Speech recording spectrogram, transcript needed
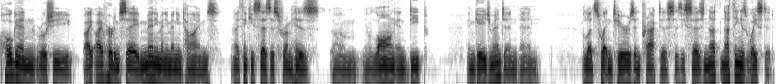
Hogen Roshi, I, I've heard him say many, many, many times, and I think he says this from his um, you know, long and deep engagement and, and blood, sweat, and tears in practice, as he says, nothing is wasted.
